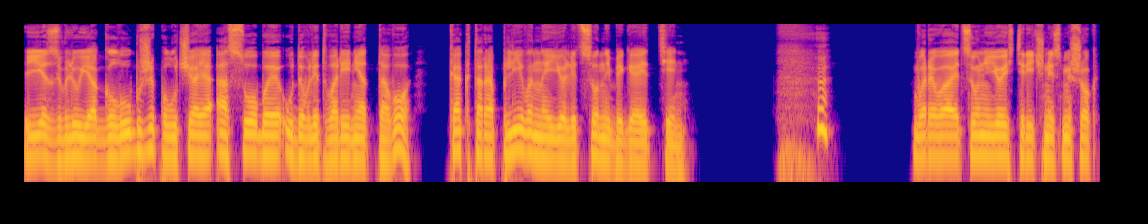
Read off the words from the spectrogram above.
Язвлю я глубже, получая особое удовлетворение от того, как торопливо на ее лицо набегает тень. «Хм!» Вырывается у нее истеричный смешок.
